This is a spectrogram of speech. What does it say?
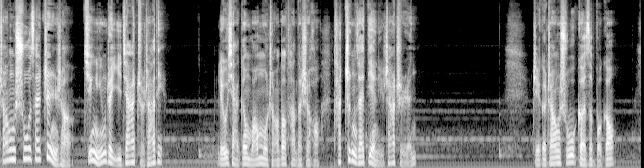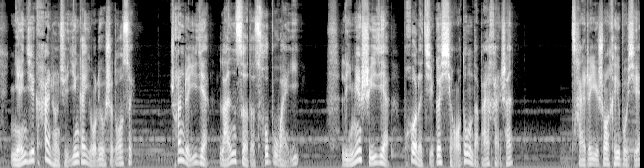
张叔在镇上经营着一家纸扎店，刘夏跟王木找到他的时候，他正在店里扎纸人。这个张叔个子不高，年纪看上去应该有六十多岁，穿着一件蓝色的粗布外衣，里面是一件破了几个小洞的白汗衫，踩着一双黑布鞋，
